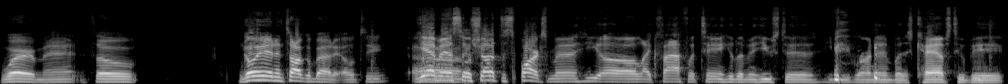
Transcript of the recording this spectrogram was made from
Word, man. So go ahead and talk about it, OT. Yeah, uh, man. So shout out to Sparks, man. He uh like five foot ten. He live in Houston. He be running, but his calves too big.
